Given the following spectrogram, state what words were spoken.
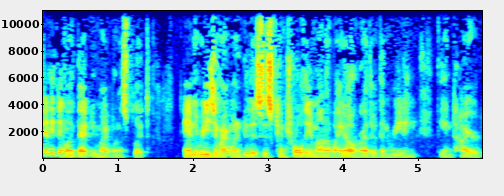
anything like that you might want to split. And the reason you might want to do this is control the amount of I/O rather than reading the entire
